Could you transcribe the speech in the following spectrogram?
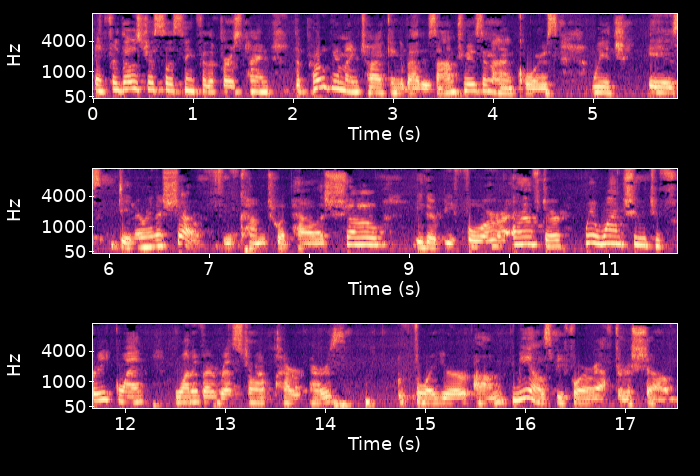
And for those just listening for the first time, the program I'm talking about is Entrees and Encores, which is dinner and a show. If You come to a palace show either before or after. We want you to frequent one of our restaurant partners for your um, meals before or after a show,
